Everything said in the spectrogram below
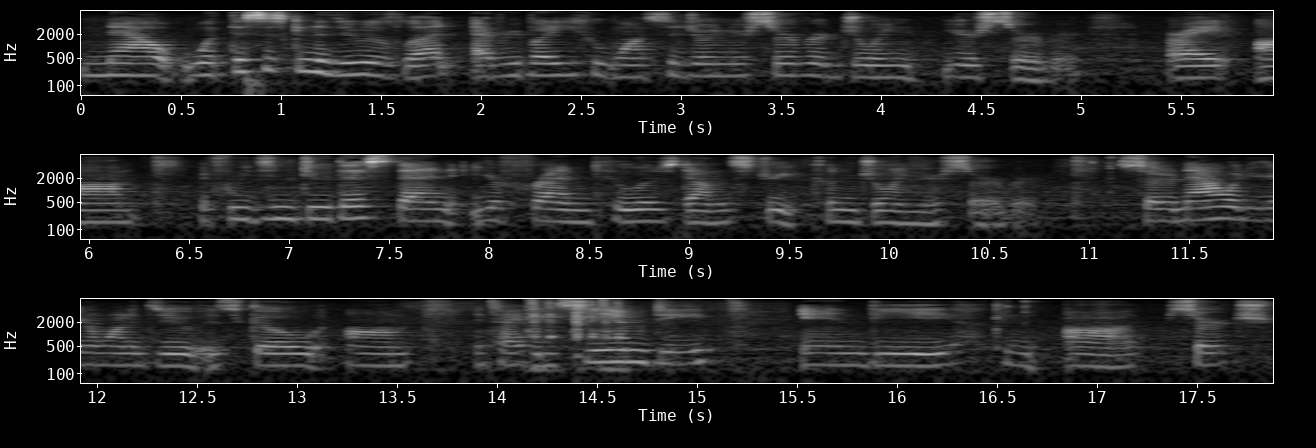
now what this is going to do is let everybody who wants to join your server join your server. Alright, um, if we didn't do this, then your friend who lives down the street couldn't join your server. So now what you're going to want to do is go um, and type in CMD in the uh, search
